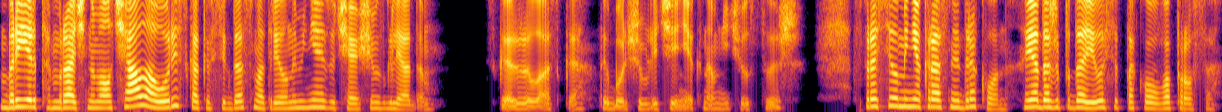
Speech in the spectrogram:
Брирт мрачно молчал, а Орис, как и всегда, смотрел на меня изучающим взглядом. «Скажи, ласка, ты больше влечения к нам не чувствуешь?» Спросил меня красный дракон. Я даже подавилась от такого вопроса.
